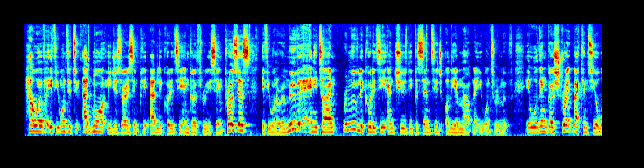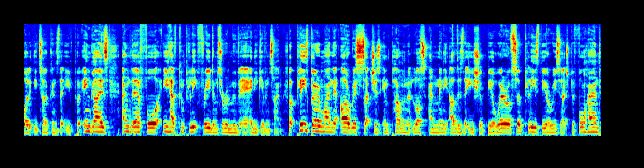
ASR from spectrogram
However, if you wanted to add more, you just very simply add liquidity and go through the same process. If you want to remove it at any time, remove liquidity and choose the percentage or the amount that you want to remove. It will then go straight back into your wallet, the tokens that you've put in, guys, and therefore you have complete freedom to remove it at any given time. But please bear in mind there are risks such as impermanent loss and many others that you should be aware of, so please do your research beforehand.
